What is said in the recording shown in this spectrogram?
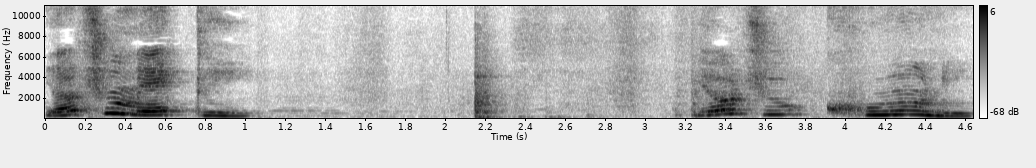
You're too Mickey. You're too corny.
